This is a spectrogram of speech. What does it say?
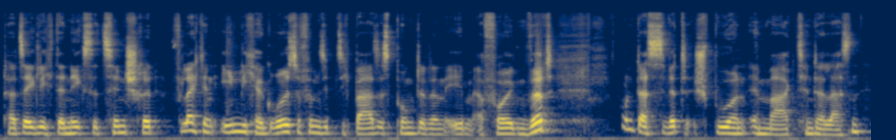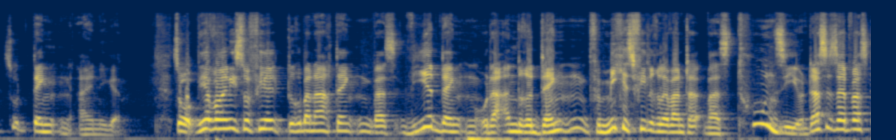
tatsächlich der nächste Zinsschritt vielleicht in ähnlicher Größe, 75 Basispunkte, dann eben erfolgen wird und das wird Spuren im Markt hinterlassen. So denken einige. So, wir wollen nicht so viel darüber nachdenken, was wir denken oder andere denken. Für mich ist viel relevanter, was tun sie? Und das ist etwas,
